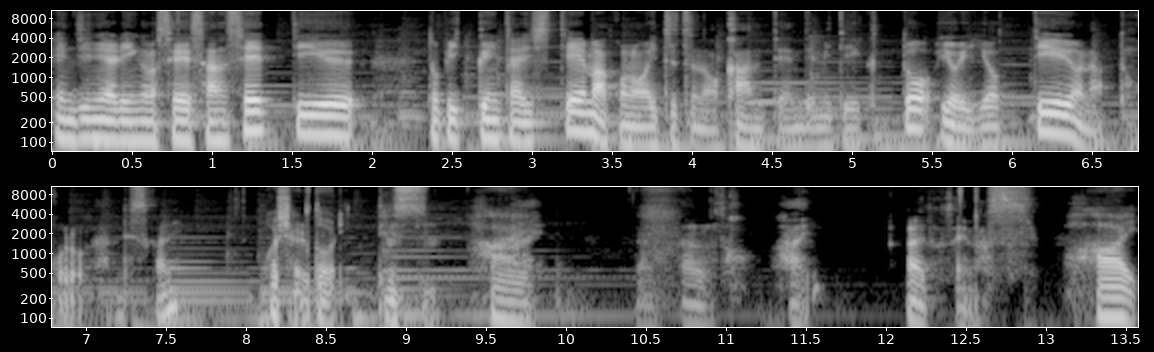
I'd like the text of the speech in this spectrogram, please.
エンジニアリングの生産性っていうトピックに対して、まあ、この5つの観点で見ていくと良いよっていうようなところなんですかね。おっしゃる通りです。はい、はい。なるほど。はい。ありがとうございます。はい。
